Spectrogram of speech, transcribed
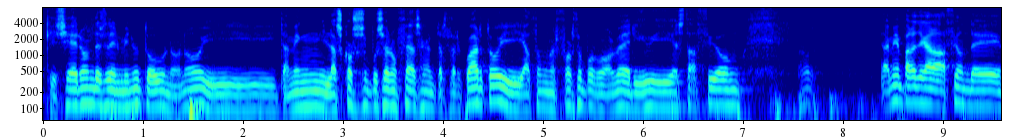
quisieron desde el minuto uno, ¿no? Y también y las cosas se pusieron feas en el tercer cuarto y hacen un esfuerzo por volver. Y, y esta acción, ¿no? también para llegar a la acción de,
